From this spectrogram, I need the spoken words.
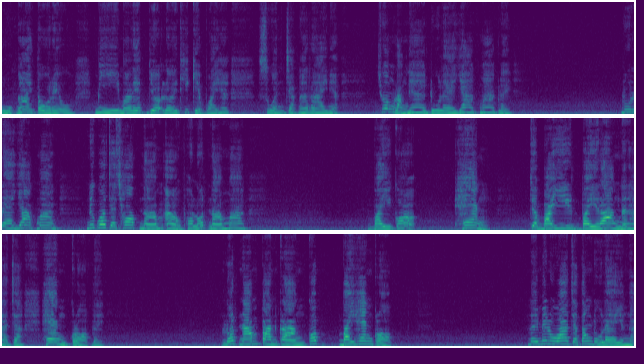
ปลูกง่ายโตเร็ว มีเมล็ดเยอะเลยที่เก็บไว้ฮะส่วนจากนารายเนี่ย ช่วงหลังเนี่ยดูแลยากมากเลย ดูแลยากมาก นึกว่าจะชอบน้ำอ้าวพอลดน้ำมาก ใบก็แห้ง จะใบใบร่างนั้นค่ะจะแห้งกรอบเลย ลดน้ำปานกลางก็ใบแห้งกรอบเลยไม่รู้ว่าจะต้องดูแลยังไง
